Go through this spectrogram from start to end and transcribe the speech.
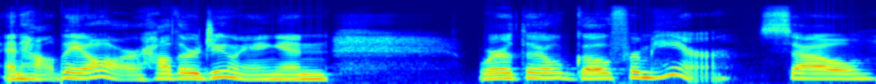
and how they are, how they're doing and where they'll go from here. So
